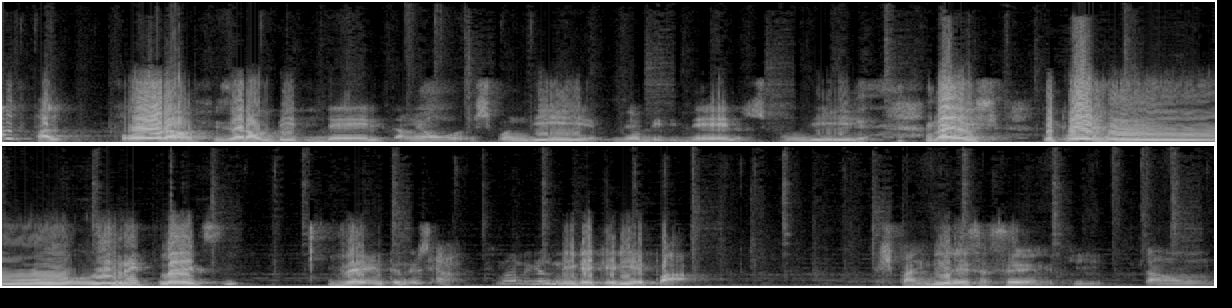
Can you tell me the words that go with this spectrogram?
eles fal- foram, fizeram o beat dele, também eu respondia, fazia o beat dele, respondia. Mas depois o, o reflex veio, entendeu? Ah, não, aquele ninguém queria, pá, expandir essa cena aqui. Então,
